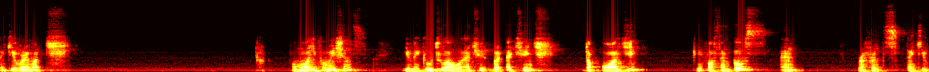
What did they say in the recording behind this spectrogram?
Thank you very much. For more information, you may go to our etchedbirdexchange.org okay, for samples and reference. Thank you.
